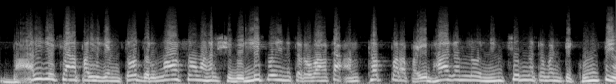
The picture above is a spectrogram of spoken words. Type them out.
బాల్య చాపల్యంతో దుర్వాస మహర్షి వెళ్ళిపోయిన తరువాత అంతఃపుర పైభాగంలో నించున్నటువంటి కుంతి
